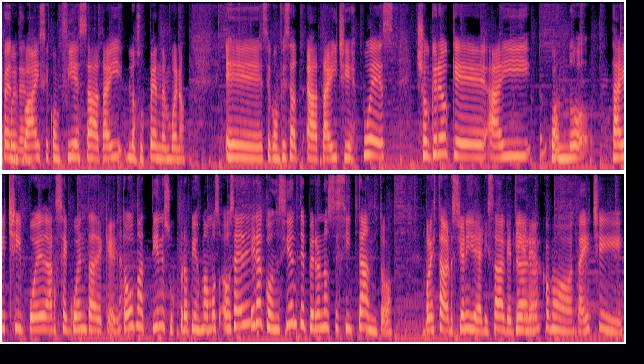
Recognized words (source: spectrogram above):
después va y se confiesa, a Tai- lo suspenden, bueno. Eh, se confiesa a Taichi después. Yo creo que ahí cuando Taichi puede darse cuenta de que Toma tiene sus propios mamos, o sea, él era consciente, pero no sé si tanto, por esta versión idealizada que Claro, tiene. es como Taichi.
